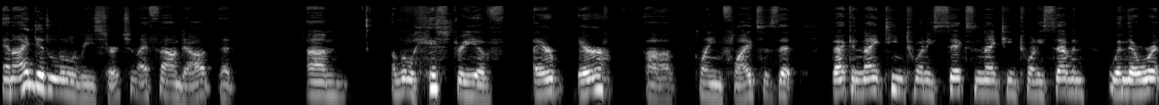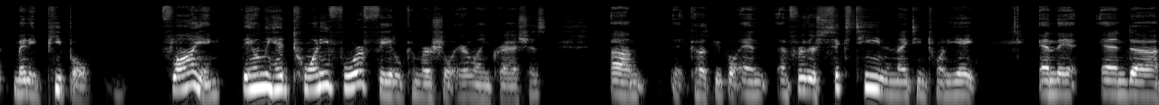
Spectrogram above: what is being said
And I did a little research and I found out that um, a little history of air, airplane uh, plane flights is that back in 1926 and 1927, when there weren't many people flying, they only had 24 fatal commercial airline crashes um, that caused people, and, and further 16 in 1928, and they and uh,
